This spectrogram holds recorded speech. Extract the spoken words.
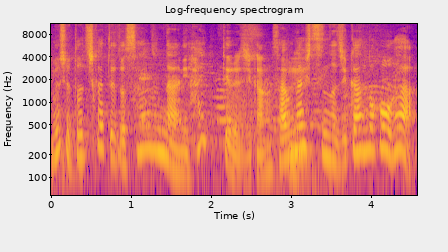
むしろどっちかっていうとサウナに入ってる時間サウナ室の時間の方が、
